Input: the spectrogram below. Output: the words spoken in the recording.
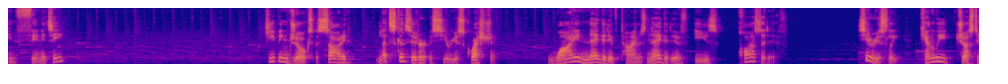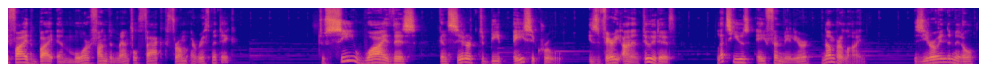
infinity? Keeping jokes aside, let's consider a serious question. Why negative times negative is positive? Seriously, can we justify it by a more fundamental fact from arithmetic? To see why this considered to be basic rule is very unintuitive, let's use a familiar number line. 0 in the middle,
